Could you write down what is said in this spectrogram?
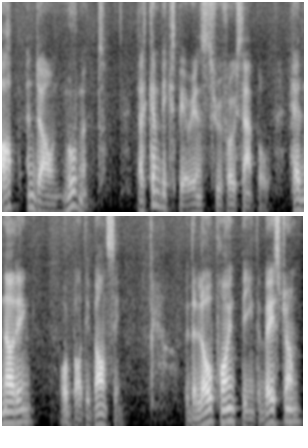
up and down movement that can be experienced through, for example, head nodding or body bouncing, with the low point being the bass drum,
